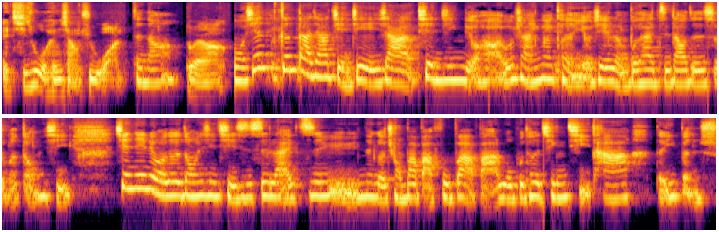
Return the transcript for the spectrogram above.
哎、其实我很想去玩，真的、哦，对啊，我先跟大家简介一下现金流哈，我想因为可能有些人不太知道这是什么东西。现金流的东西其实是来自于那个《穷爸爸富爸爸》罗伯特清崎他的一本书，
